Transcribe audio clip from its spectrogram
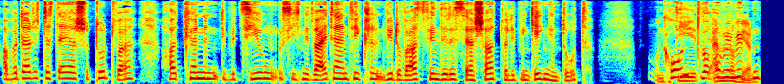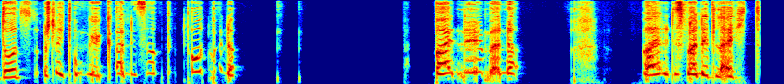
Aber dadurch, dass der ja schon tot war, hat können die Beziehung sich nicht weiterentwickeln. Wie du weißt, finde ich das sehr schade, weil ich bin gegen den Tod. Und Grund, warum ich mit dem Tod so schlecht umgehen kann, ist auch der Tod meiner beiden Ehemänner. Weil das war nicht leicht.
